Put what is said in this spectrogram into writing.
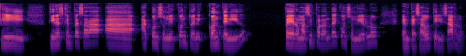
y tienes que empezar a, a, consumir contenido, pero más importante de consumirlo, empezar a utilizarlo.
